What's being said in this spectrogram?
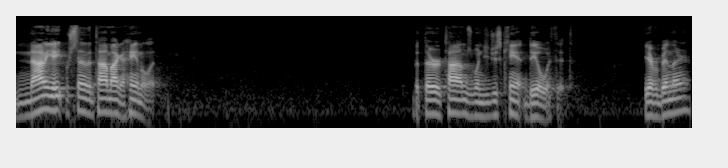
98% of the time I can handle it. But there are times when you just can't deal with it. You ever been there?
